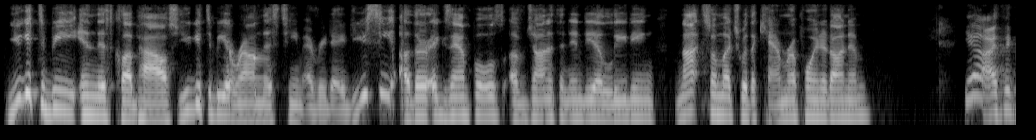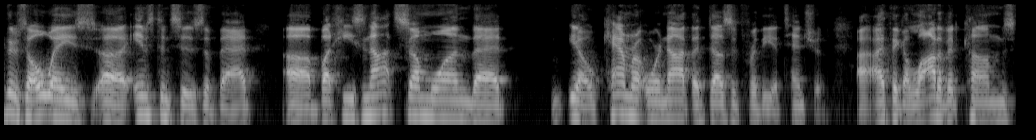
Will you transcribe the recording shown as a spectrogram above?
You get to be in this clubhouse, you get to be around this team every day. Do you see other examples of Jonathan India leading, not so much with a camera pointed on him? Yeah, I think there's always uh, instances of that, uh, but he's not someone that you know, camera or not, that does it for the attention. Uh, I think a lot of it comes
